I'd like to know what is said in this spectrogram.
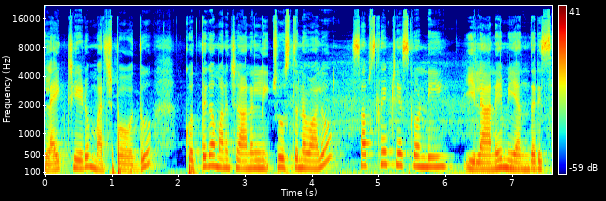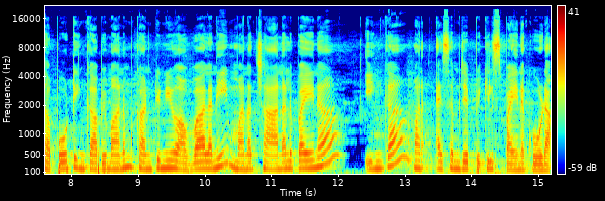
లైక్ చేయడం మర్చిపోవద్దు. కొత్తగా మన ఛానల్ని చూస్తున్న వాళ్ళు సబ్స్క్రైబ్ చేసుకోండి. ఇలానే మీ అందరి సపోర్ట్ ఇంకా అభిమానం కంటిన్యూ అవ్వాలని మన ఛానల్ పైన ఇంకా మన ఎస్ఎంజే పికిల్స్ పైన కూడా.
